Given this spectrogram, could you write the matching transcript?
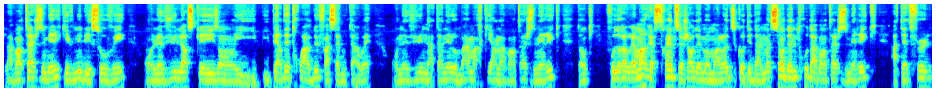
l'avantage numérique est venu les sauver. On l'a vu lorsqu'ils ont ils, perdaient 3 à 2 face à l'Outaouais. On a vu Nathaniel Aubert marquer en avantage numérique. Donc, il faudra vraiment restreindre ce genre de moment-là du côté d'Allemagne. Si on donne trop d'avantages numériques à Tedford,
